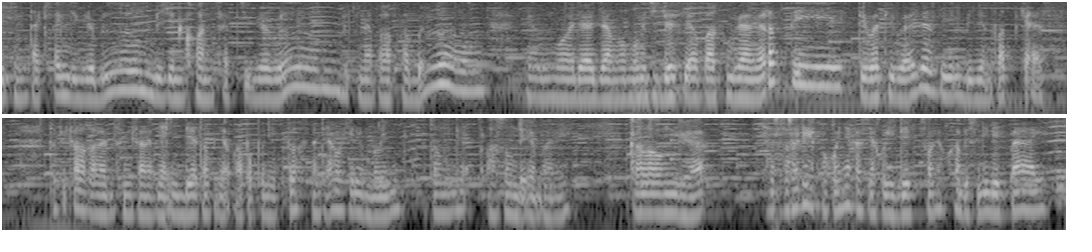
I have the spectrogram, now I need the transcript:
bikin tagline juga belum, bikin konsep juga belum, bikin apa-apa belum. Yang mau diajak ngomong juga siapa aku nggak ngerti. Tiba-tiba aja bikin bikin podcast. Tapi kalau kalian misalnya punya ide atau punya apa pun itu, nanti aku kirim link atau enggak langsung DM aja. Kalau enggak, ya terserah deh. Pokoknya kasih aku ide. Soalnya aku habis ide. Bye.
